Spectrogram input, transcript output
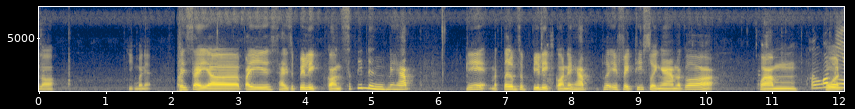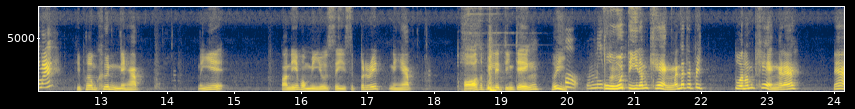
เหรอ จริงปะเนี่ย ไปใส่เอ่อไปใส่สปิริตก่อนสักนิดนึงนะครับ นี่มาเติมสปิริตก่อนนะครับ เพื่อเอฟเฟกต์ที่สวยงามแล้วก็ความผมก็โหดมีนะ ที่เพิ่มขึ้นนะครับนี่ตอนนี้ผมมีอยู่4สปิริตนะครับ ขอสปิริตจริงๆเฮ้ยพ่อผมมีโอ้โหตีน้ำแข็งมันน่าจะไปตัวน้ำแข็งอะนะเนี่ย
